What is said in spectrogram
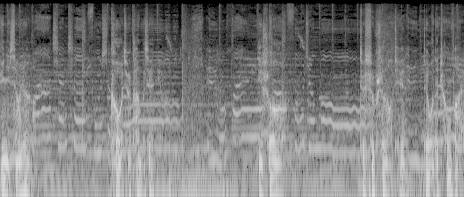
与你相认了，可我却看不见你了。你说，这是不是老天对我的惩罚呀？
